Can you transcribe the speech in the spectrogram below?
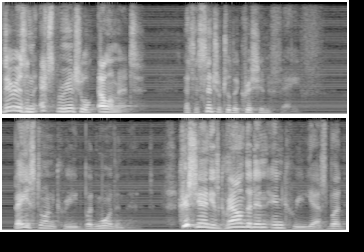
There is an experiential element that's essential to the Christian faith, based on creed, but more than that. Christianity is grounded in, in creed, yes, but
